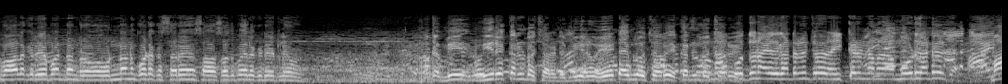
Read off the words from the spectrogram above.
వాళ్ళకి రేపు అంటారు ఉండడానికి కూడా సరైన స- సదుపాయాలు ఇక్కడ లేవు. ఓకే మీ మీరు ఎక్కడి నుండి వచ్చారండి? మీరు ఏ టైంలో వచ్చారు? ఎక్కడి నుండి వచ్చారు? పొద్దున ఐదు గంటల నుంచి ఇక్కడ ఉన్నామన్నా మూడు గంటల నుంచి. మా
